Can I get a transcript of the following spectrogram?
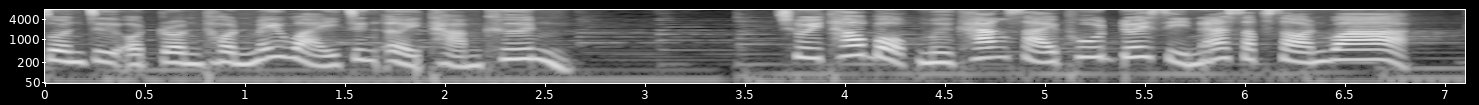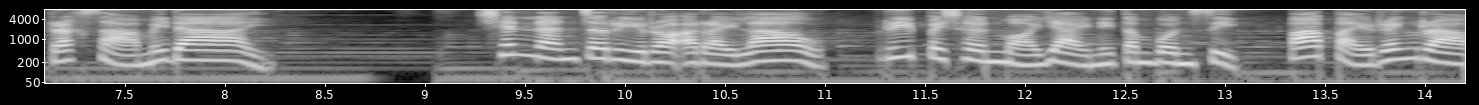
ส่วนจืออดรนทนไม่ไหวจึงเอ่ยถามขึ้น ชุยเท่าโบกมือข้างซ้ายพูดด้วยสีหน้าซับซ้อนว่า รักษาไม่ได้ เช่นนั้นจะรีรออะไรเล่า รีบไปเชิญหมอใหญ่ในตำบลสิป้าไปเร่งเร้า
